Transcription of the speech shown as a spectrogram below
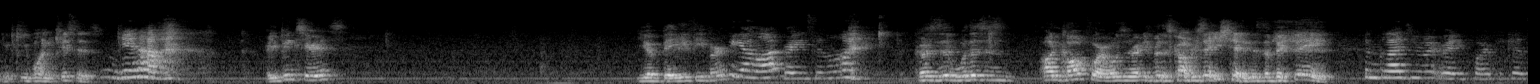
You keep wanting kisses. Yeah. Are you being serious? You have baby fever? Yeah, lot reason why. Because well, this is uncalled for. I wasn't ready for this conversation. Is a big thing. I'm glad you weren't ready for it because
